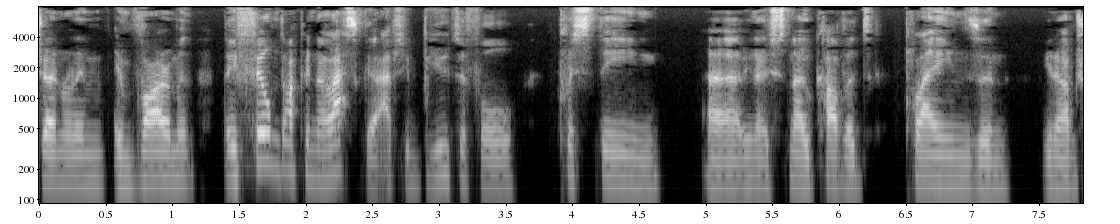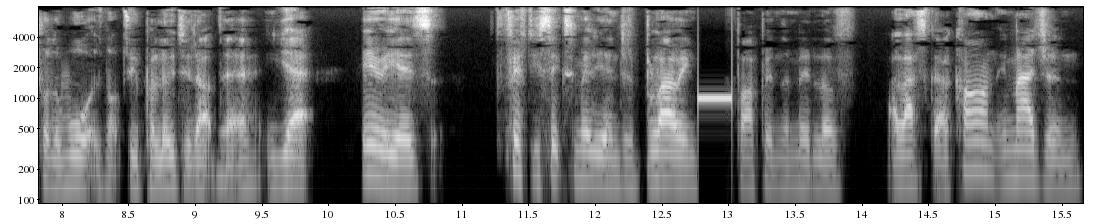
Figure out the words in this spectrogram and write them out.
general en- environment. They filmed up in Alaska, actually beautiful, pristine, uh, you know, snow covered plains and, you know, I'm sure the water's not too polluted up there. Yet here he is, 56 million just blowing up in the middle of Alaska. I can't imagine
